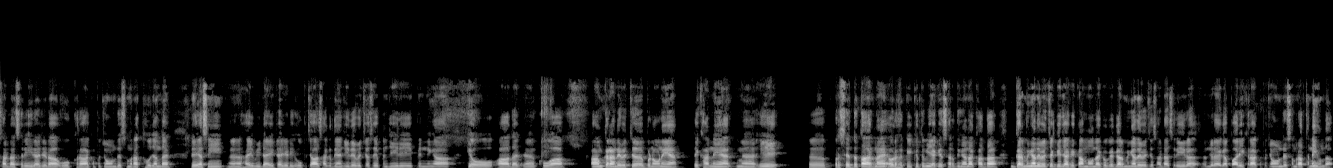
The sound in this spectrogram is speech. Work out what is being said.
ਸਾਡਾ ਸਰੀਰ ਹੈ ਜਿਹੜਾ, ਉਹ ਖੁਰਾਕ ਪਚਾਉਣ ਦੇ ਸਮਰੱਥ ਹੋ ਜਾਂਦਾ ਹੈ ਤੇ ਅਸੀਂ ਹਾਈਵੀ ਡਾਈਟ ਹੈ ਜਿਹੜੀ ਉਹ ਪਚਾ ਸਕਦੇ ਹਾਂ, ਜਿਹਦੇ ਵਿੱਚ ਅਸੀਂ ਪੰਜੀਰੀ, ਪਿੰਨੀਆਂ, ਘਿਓ ਆਦਿ ਖੋਆ ਆਮ ਘਰਾਂ ਦੇ ਵਿੱਚ ਬਣਾਉਣੇ ਆ ਤੇ ਖਾਣੇ ਆ। ਇਹ ਪ੍ਰਸਿੱਧ ਧਾਰਨਾ ਹੈ ਔਰ ਹਕੀਕਤ ਵੀ ਹੈ ਕਿ ਸਰਦੀਆਂ ਦਾ ਖਾਦਾ ਗਰਮੀਆਂ ਦੇ ਵਿੱਚ ਅੱਗੇ ਜਾ ਕੇ ਕੰਮ ਆਉਂਦਾ ਕਿਉਂਕਿ ਗਰਮੀਆਂ ਦੇ ਵਿੱਚ ਸਾਡਾ ਸਰੀਰ ਜਿਹੜਾ ਹੈਗਾ ਭਾਰੀ ਖੁਰਾਕ ਪਚਾਉਣ ਦੇ ਸਮਰੱਥ ਨਹੀਂ ਹੁੰਦਾ।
